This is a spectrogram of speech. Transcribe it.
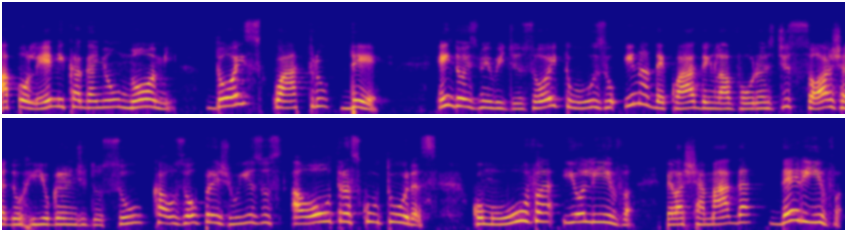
A polêmica ganhou o nome 2,4-D. Em 2018, o uso inadequado em lavouras de soja do Rio Grande do Sul causou prejuízos a outras culturas, como uva e oliva, pela chamada deriva,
